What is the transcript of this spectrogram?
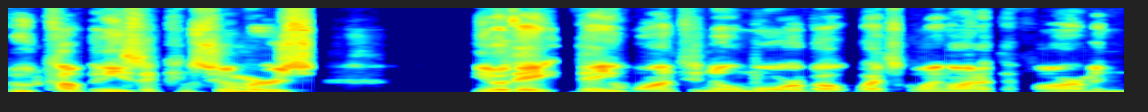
food companies and consumers you know they they want to know more about what's going on at the farm and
